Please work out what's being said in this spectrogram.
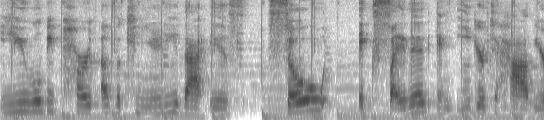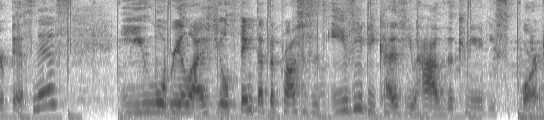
you will be part of a community that is so excited and eager to have your business, you will realize you'll think that the process is easy because you have the community support.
